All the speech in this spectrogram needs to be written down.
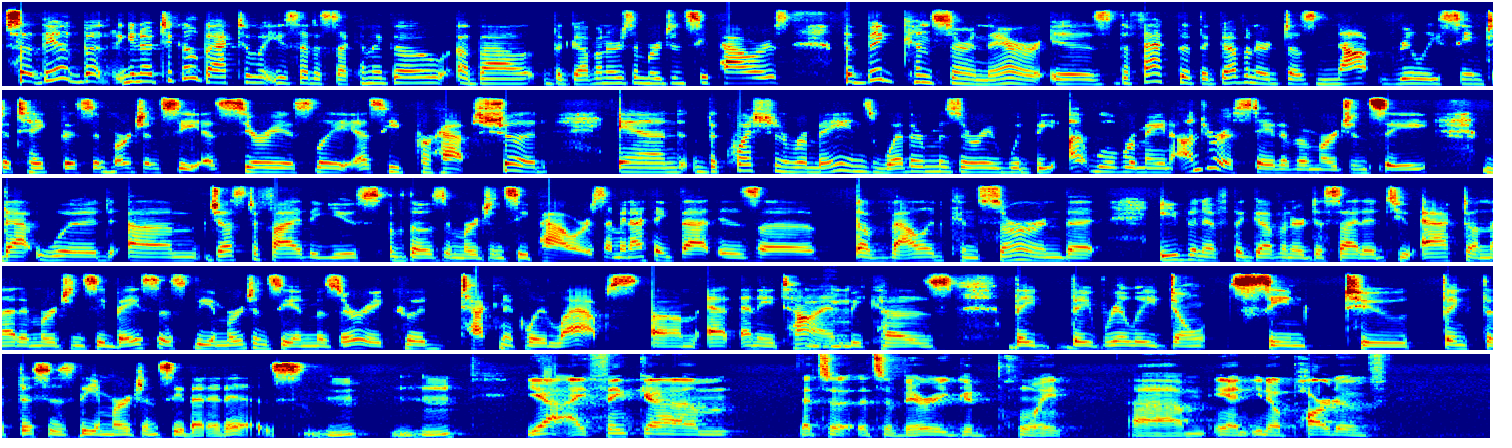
so, but you know, to go back to what you said a second ago about the governor's emergency powers, the big concern there is the fact that the governor does not really seem to take this emergency as seriously as he perhaps should, and the question remains whether Missouri would be uh, will remain under a state of emergency that would um, justify the use of those emergency powers. I mean, I think that is a a valid concern that even if the governor decided to act on that emergency basis, the emergency in Missouri could technically lapse um, at any time mm-hmm. because they they really don't seem to think that this is the emergency that it is. Mm-hmm. Mm-hmm. Yeah, I think um, that's a that's a very good point. Um, and you know, part of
